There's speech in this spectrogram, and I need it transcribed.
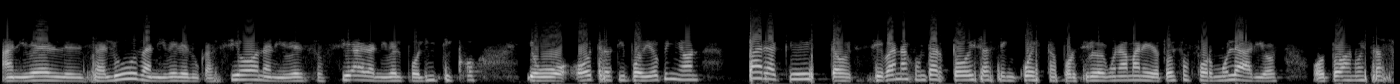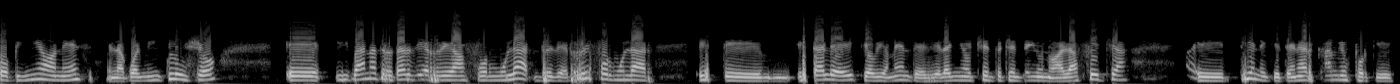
a nivel de salud, a nivel educación, a nivel social, a nivel político y, otro tipo de opinión, para que esto, se van a juntar todas esas encuestas, por decirlo de alguna manera, todos esos formularios o todas nuestras opiniones, en la cual me incluyo, eh, y van a tratar de reformular, de reformular este, esta ley, que obviamente desde el año 80-81 a la fecha eh, tiene que tener cambios porque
